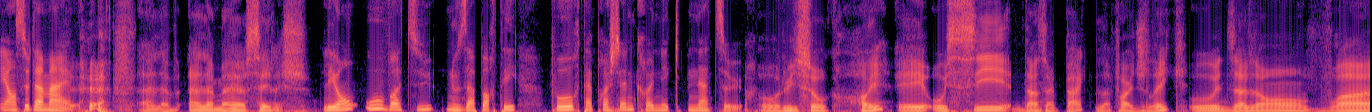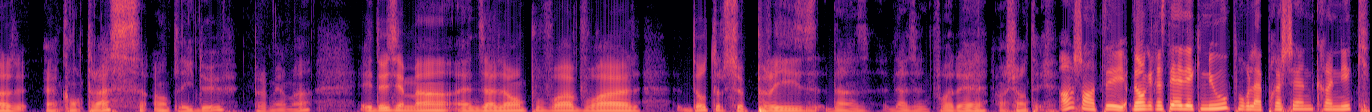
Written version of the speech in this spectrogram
Et ensuite, la mer. à la, à la mer Salish. Léon, où vas-tu nous apporter pour ta prochaine chronique nature? au ruisseau Hoy et aussi dans un parc, la Farge Lake, où nous allons voir un contraste entre les deux, premièrement. Et deuxièmement, euh, nous allons pouvoir voir d'autres surprises dans, dans une forêt enchantée. Enchanté. Donc, restez avec nous pour la prochaine chronique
